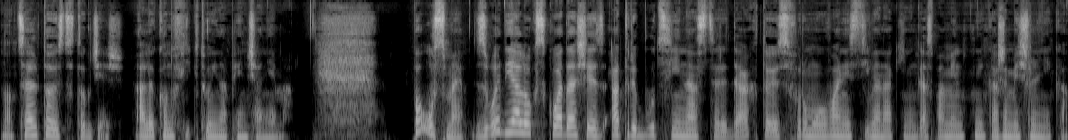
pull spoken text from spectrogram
No cel to jest to gdzieś, ale konfliktu i napięcia nie ma. Po ósme, zły dialog składa się z atrybucji na sterydach, to jest sformułowanie Stephena Kinga z pamiętnika rzemieślnika.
